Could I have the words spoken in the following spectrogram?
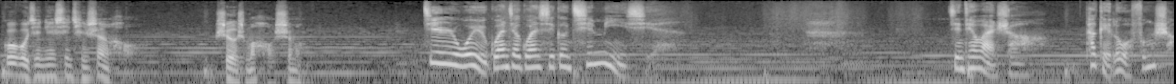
姑姑今天心情甚好，是有什么好事吗？近日我与官家关系更亲密一些。今天晚上，他给了我封赏，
